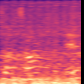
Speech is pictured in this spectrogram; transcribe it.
Deutschland schauen.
